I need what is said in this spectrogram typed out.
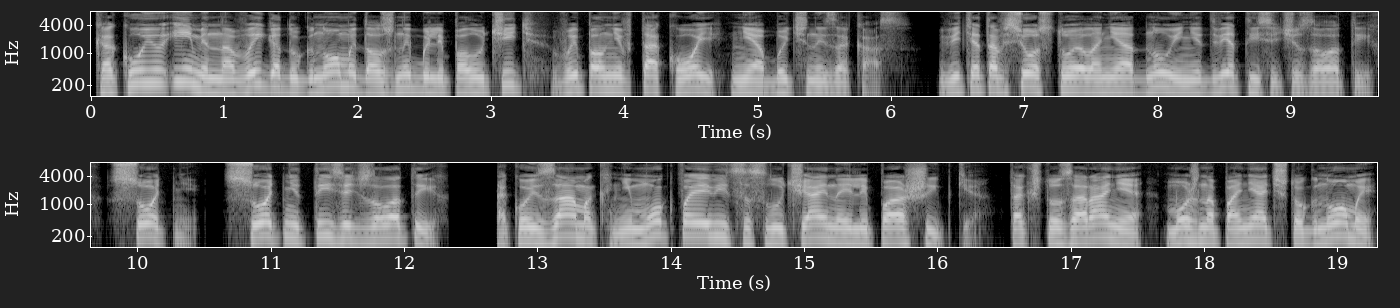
Какую именно выгоду гномы должны были получить, выполнив такой необычный заказ? Ведь это все стоило не одну и не две тысячи золотых, сотни, сотни тысяч золотых. Такой замок не мог появиться случайно или по ошибке. Так что заранее можно понять, что гномы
